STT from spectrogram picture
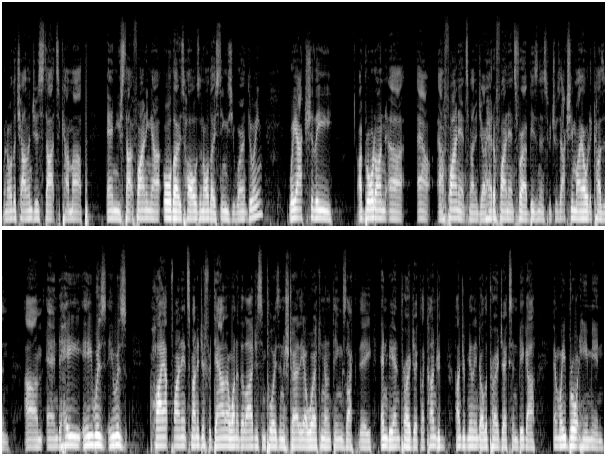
when all the challenges start to come up and you start finding out all those holes and all those things you weren't doing, we actually, I brought on uh, our our finance manager, our head of finance for our business, which was actually my older cousin. Um, and he he was he was high up finance manager for Downer, one of the largest employees in Australia, working on things like the NBN project, like 100, $100 million projects and bigger. And we brought him in,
